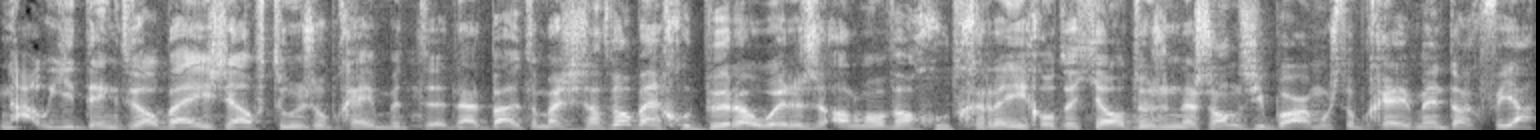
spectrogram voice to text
Nou, je denkt wel bij jezelf toen ze op een gegeven moment eh, naar het buiten... Maar ze zat wel bij een goed bureau, hè. Dat is allemaal wel goed geregeld. Dat je al toen ze naar Zanzibar moest op een gegeven moment... dacht ik van ja,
